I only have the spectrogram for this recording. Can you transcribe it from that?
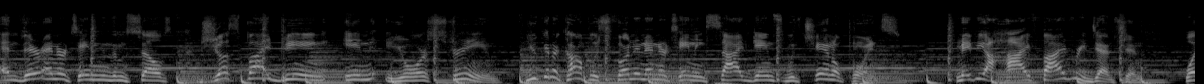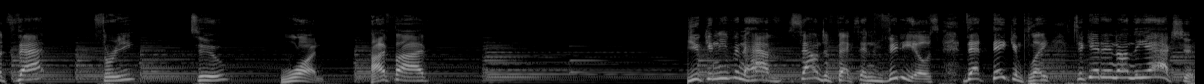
and they're entertaining themselves themselves just by being in your stream. You can accomplish fun and entertaining side games with channel points. Maybe a high five redemption. What's that? Three, two, one. High five. You can even have sound effects and videos that they can play to get in on the action.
